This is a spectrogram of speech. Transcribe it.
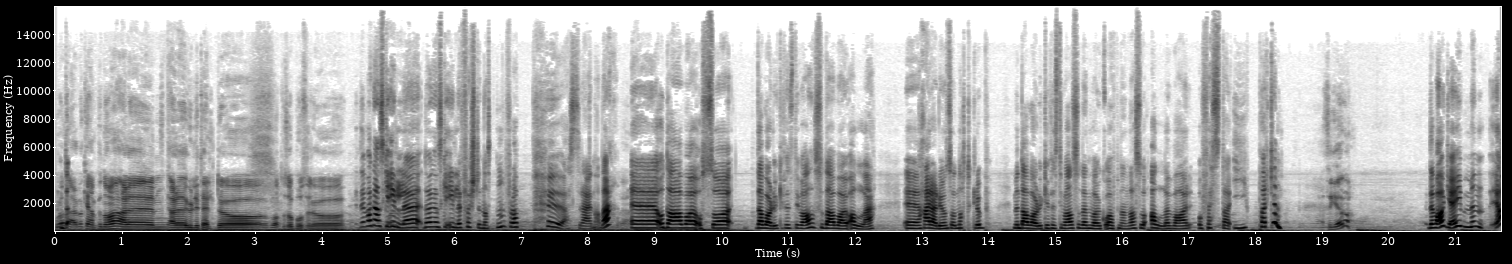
Hvordan er det på campen nå? Er det, er det hull i teltet og våte soveposer og Det var ganske ille Det var ganske ille første natten, for da pøsregna det. Eh, og da var jo også Da var det jo ikke festival, så da var jo alle eh, Her er det jo en sånn nattklubb, men da var det jo ikke festival, så den var jo ikke åpen ennå, så alle var og festa i parken. Så gøy, da. Det var gøy, men ja,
